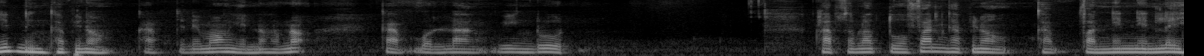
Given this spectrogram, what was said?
นิดหนึ่งครับพี่น้องครับจะได้มองเห็นนะครับเนาะกับบนล่างวิ่งรูด ครับสำหรับตัวฟันครับพี่น้องครับฟันเน้นๆเลย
